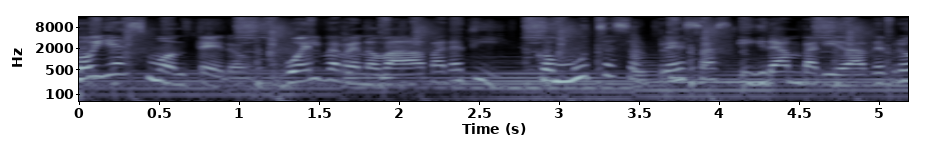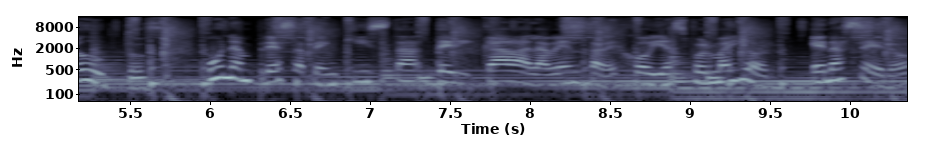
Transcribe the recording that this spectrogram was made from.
Joyas Montero vuelve renovada para ti, con muchas sorpresas y gran variedad de productos. Una empresa penquista dedicada a la venta de joyas por mayor, en acero,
